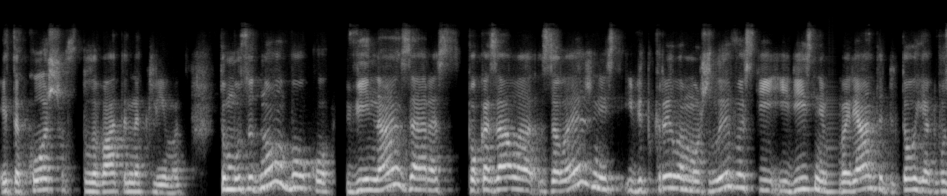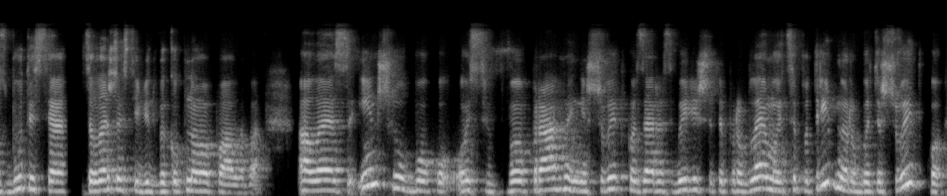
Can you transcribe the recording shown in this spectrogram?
і також впливати на клімат. Тому з одного боку війна зараз показала залежність і відкрила можливості і різні варіанти для того, як позбутися залежності від викопного палива. Але з іншого боку, ось в прагненні швидко зараз вирішити проблему, і це потрібно робити швидко,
